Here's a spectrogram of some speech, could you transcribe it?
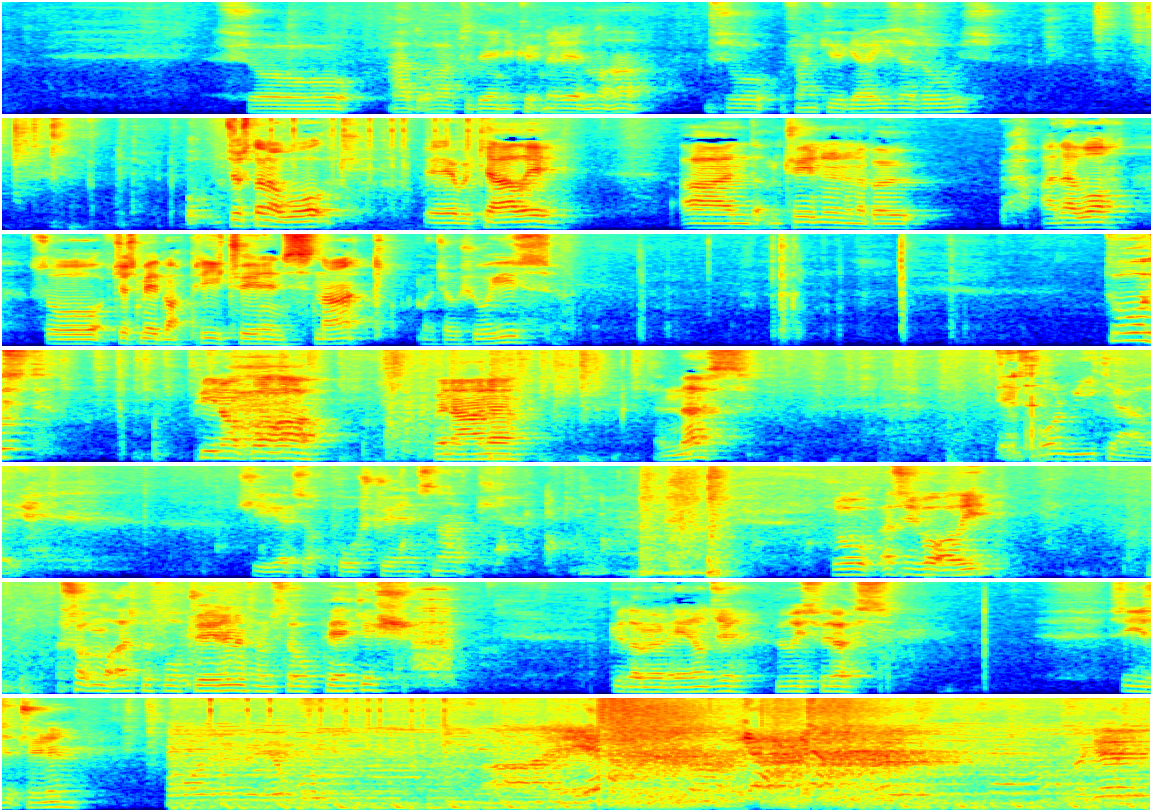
so I don't have to do any cooking or anything like that. So thank you guys as always. Just on a walk uh, with Callie and I'm training in about an hour. So I've just made my pre-training snack which I'll show you. Toast, peanut butter, banana, and this is for wee Callie. She gets a post-training snack. So this is what I'll eat. Something like this before training if I'm still peckish. Good amount of energy release for this. See you at training. Uppercut the elbow. Again.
